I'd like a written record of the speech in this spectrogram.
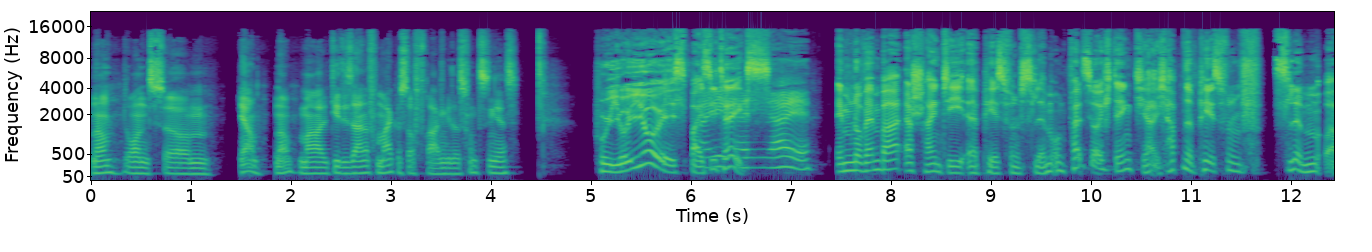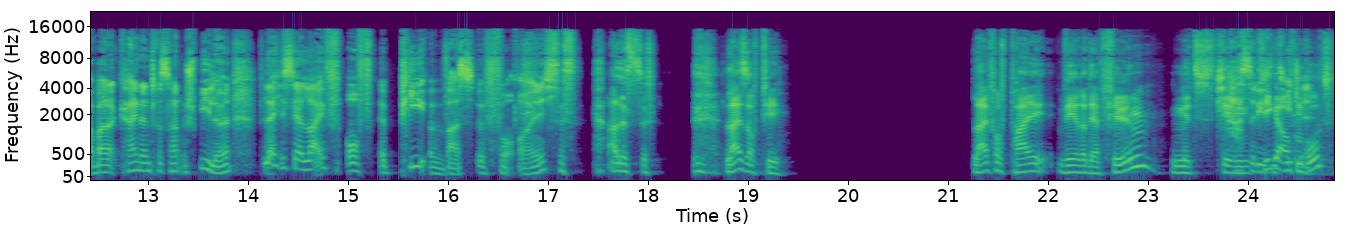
Ne? Und ähm, ja, ne? mal die Designer von Microsoft fragen, wie das funktioniert. Huiuiui, spicy Ei, takes. ei, ei. Im November erscheint die äh, PS5 Slim und falls ihr euch denkt, ja, ich habe eine PS5 Slim, aber keine interessanten Spiele, vielleicht ist ja Life of P was für euch. Alles zu- leise auf P. Life of Pi wäre der Film mit dem Tiger auf dem Boot.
